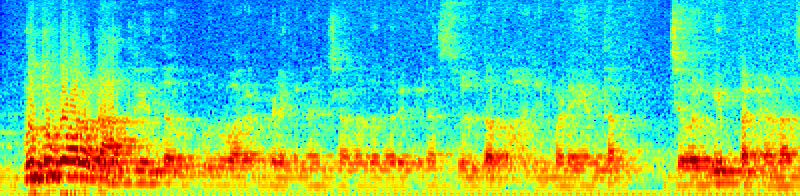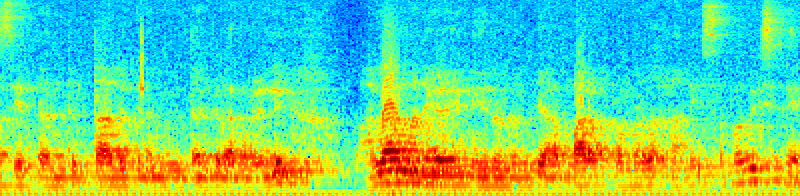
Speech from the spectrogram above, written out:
ಬುಧವಾರ ರಾತ್ರಿಯಿಂದ ಗುರುವಾರ ಬೆಳಗಿನ ಜಾವದವರೆಗಿನ ಸುರಿದ ಭಾರಿ ಮಳೆಯಿಂದ ಜವಲ್ಗಿ ಪಟ್ಟಣ ಸೇರಿದಂತೆ ತಾಲೂಕಿನ ವಿವಿಧ ಗ್ರಾಮಗಳಲ್ಲಿ ಹೊಲ ಮನೆಗಳಿಗೆ ನೀರು ನುಗ್ಗಿ ಅಪಾರ ಪ್ರಮಾಣದ ಹಾನಿ ಸಂಭವಿಸಿದೆ.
